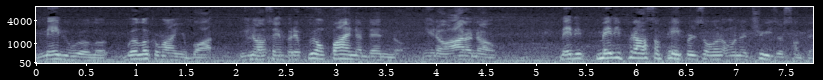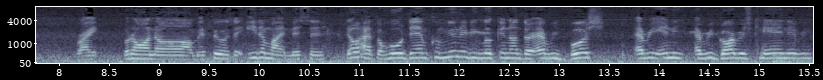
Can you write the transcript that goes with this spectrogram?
maybe we'll look. We'll look around your block. You know what I'm saying? But if we don't find them, then you know I don't know. Maybe maybe put out some papers on on the trees or something, right? But on um if it was an Edomite missing, they'll have the whole damn community looking under every bush, every any every garbage can, every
